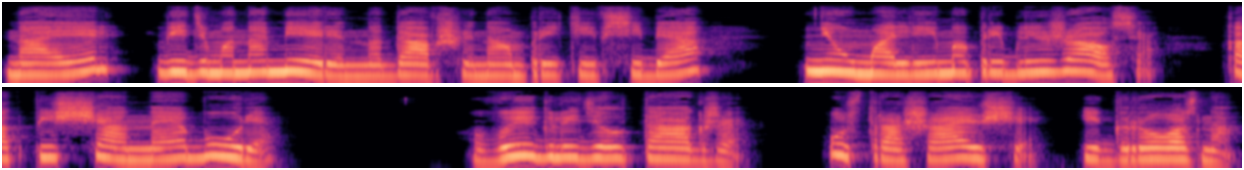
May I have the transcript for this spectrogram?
Наэль, видимо, намеренно давший нам прийти в себя, неумолимо приближался, как песчаная буря. Выглядел так же, устрашающе и грозно.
